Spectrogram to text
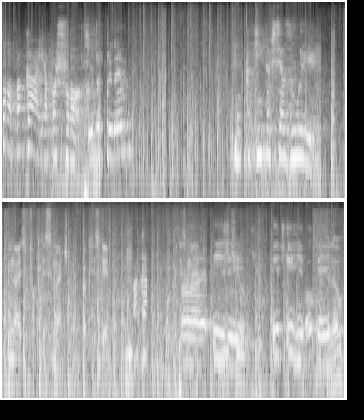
О, пока я пошел. Just rename? Какие-то все злые. Nice, fuck this match. Fuck this game. Пока. Fuck this. Uh, easy. It's easy, okay. Hello?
